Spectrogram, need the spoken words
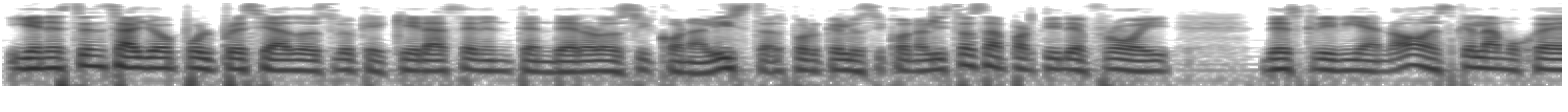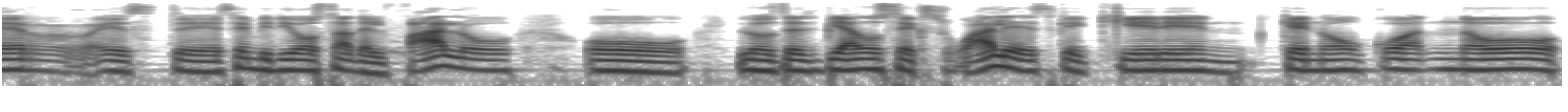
Y en este ensayo Paul Preciado es lo que quiere hacer entender a los psicoanalistas, porque los psicoanalistas a partir de Freud describían, no, es que la mujer este, es envidiosa del falo, o los desviados sexuales que quieren, que no, no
